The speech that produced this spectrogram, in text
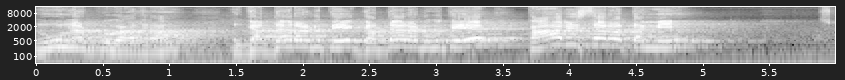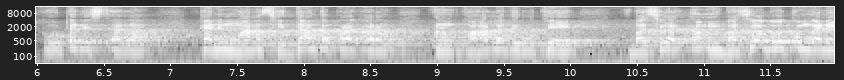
నువ్వు నడుపు కాదురా. గద్దారు అడిగితే గద్దారు అడిగితే కారు ఇస్తారా తమ్మి? స్కూటర్ ఇస్తారా? కానీ మన సిద్ధాంత ప్రకారం మనం కార్లో తిరిగితే బస్సులో బస్సులో పోతాం కానీ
